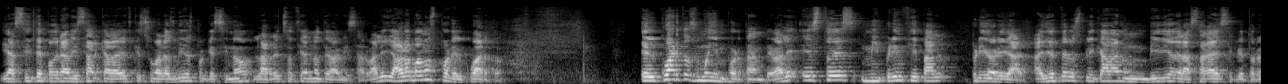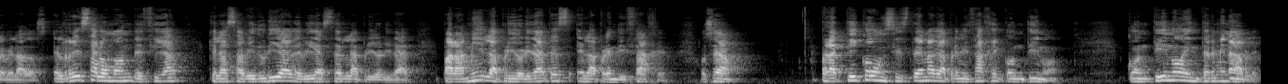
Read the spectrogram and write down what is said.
y así te podré avisar cada vez que suba los vídeos, porque si no, la red social no te va a avisar, ¿vale? Y ahora vamos por el cuarto. El cuarto es muy importante, ¿vale? Esto es mi principal prioridad. Ayer te lo explicaba en un vídeo de la saga de Secretos Revelados. El rey Salomón decía que la sabiduría debía ser la prioridad. Para mí la prioridad es el aprendizaje. O sea, practico un sistema de aprendizaje continuo, continuo e interminable.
